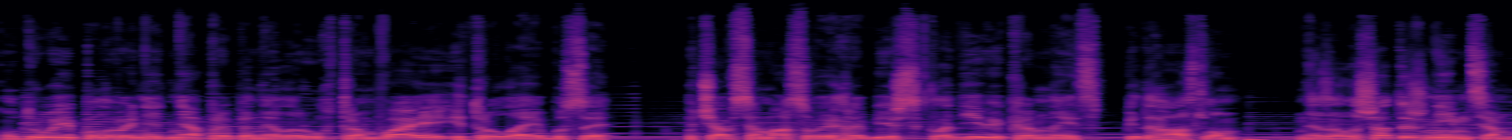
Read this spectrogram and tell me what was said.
У другій половині дня припинили рух трамваї і тролейбуси. Почався масовий грабіж складів і крамниць під гаслом Не залишати ж німцям.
